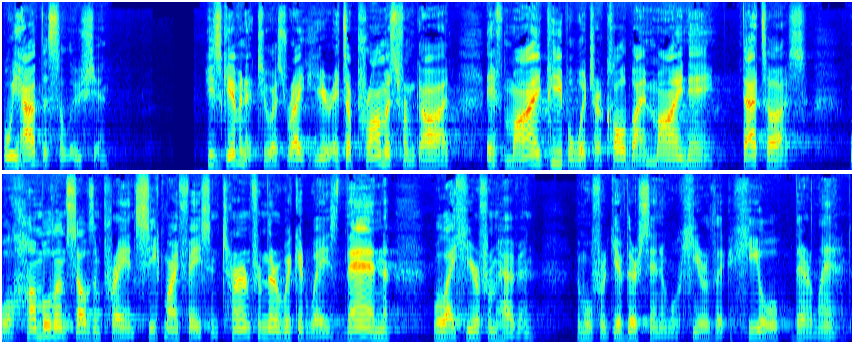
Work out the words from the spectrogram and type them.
But we have the solution. He's given it to us right here. It's a promise from God. If my people, which are called by my name, that's us, will humble themselves and pray and seek my face and turn from their wicked ways, then will I hear from heaven and will forgive their sin and will heal their land.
